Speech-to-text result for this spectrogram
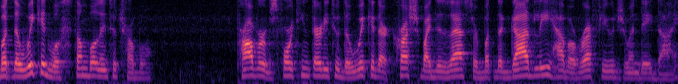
but the wicked will stumble into trouble. Proverbs 14:32 The wicked are crushed by disaster, but the godly have a refuge when they die.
